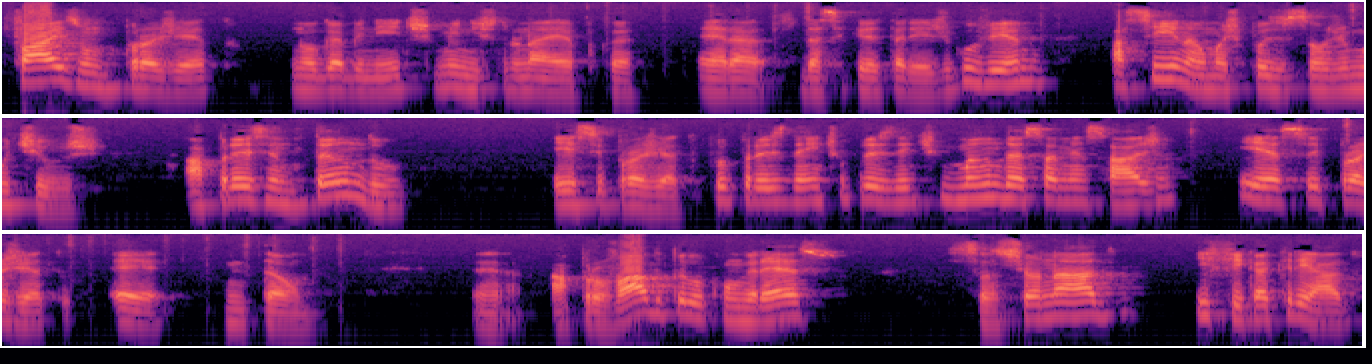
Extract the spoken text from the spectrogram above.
faz um projeto no gabinete, o ministro na época era da Secretaria de Governo, assina uma exposição de motivos apresentando esse projeto para o presidente, o presidente manda essa mensagem e esse projeto é, então, é, aprovado pelo Congresso, sancionado e fica criado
